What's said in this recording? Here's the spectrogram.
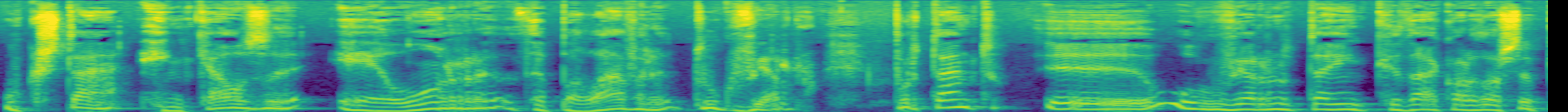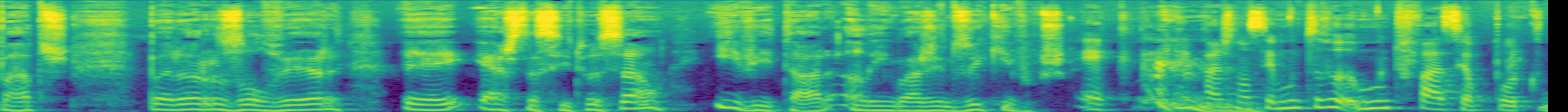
o que está em causa é a honra da palavra do governo. Portanto, o governo tem que dar corda aos sapatos para resolver eh, esta situação e evitar a linguagem dos equívocos. É que capaz não ser muito, muito fácil, porque,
